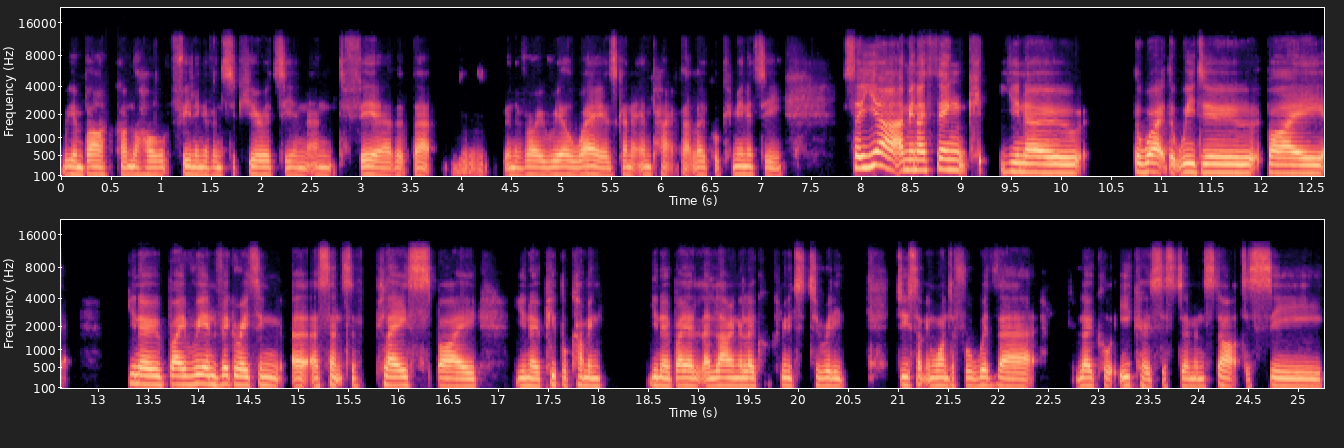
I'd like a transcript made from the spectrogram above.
we embark on the whole feeling of insecurity and, and fear that that in a very real way is going to impact that local community. So yeah i mean i think you know the work that we do by you know by reinvigorating a, a sense of place by you know people coming you know by allowing a local community to really do something wonderful with their local ecosystem and start to see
